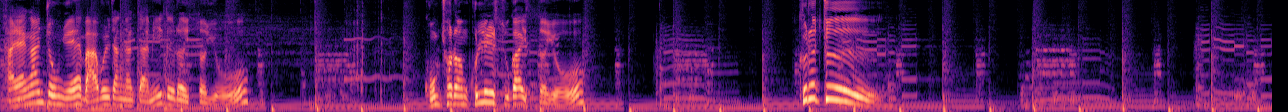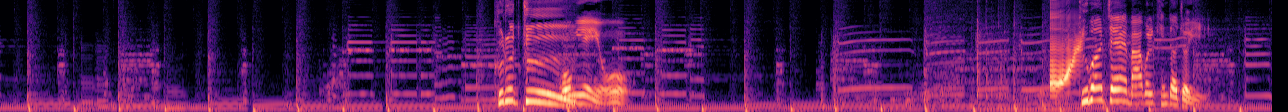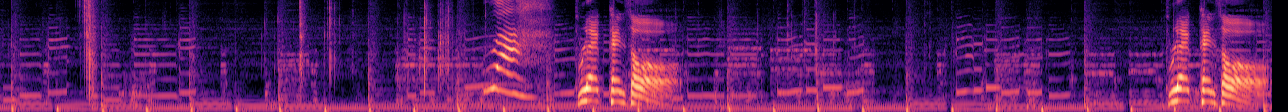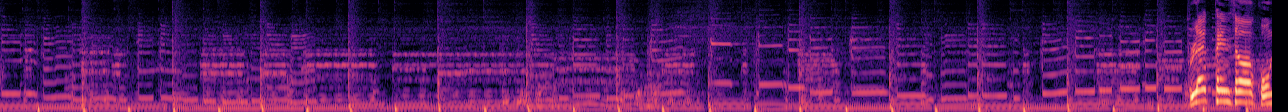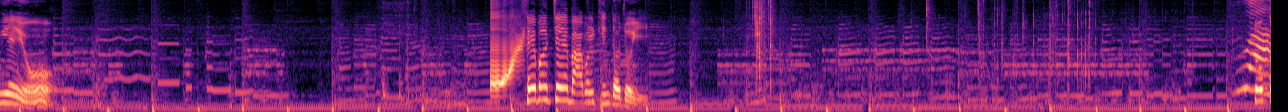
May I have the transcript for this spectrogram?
다양한 종류의 마블 장난감이 들어있어요. 공처럼 굴릴 수가 있어요. 그루트! 그루트! 공이에요. 두 번째 마블 킨더조이 블랙팬서. 블랙팬서. 블랙팬서 공이에요. 세 번째 마블 킨더조이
